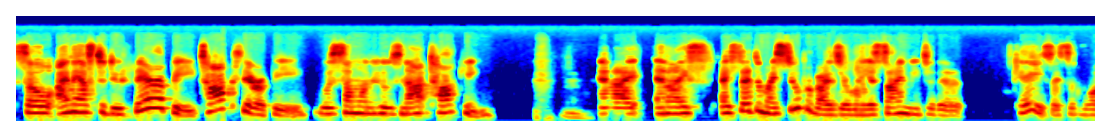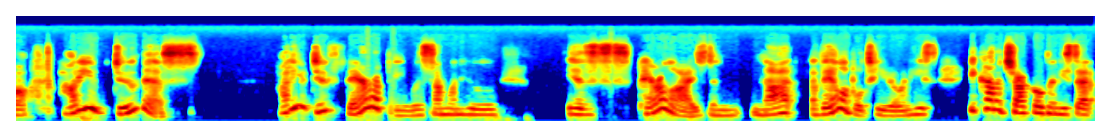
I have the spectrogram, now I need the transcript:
so I'm asked to do therapy, talk therapy with someone who's not talking. Mm. And I and I I said to my supervisor when he assigned me to the case, I said, "Well, how do you do this? How do you do therapy with someone who is paralyzed and not available to you?" And he's he kind of chuckled and he said,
